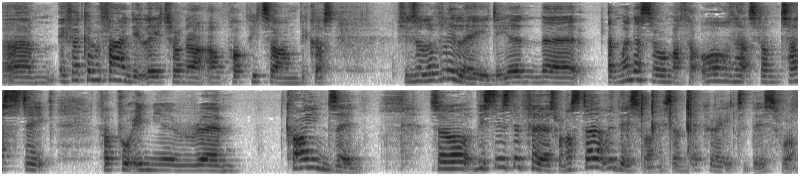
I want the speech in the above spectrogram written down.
Um, if I can find it later on I'll, pop it on because she's a lovely lady and uh, and when I saw them I thought oh that's fantastic for putting your um, coins in. So this is the first one. I'll start with this one because I've decorated this one.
